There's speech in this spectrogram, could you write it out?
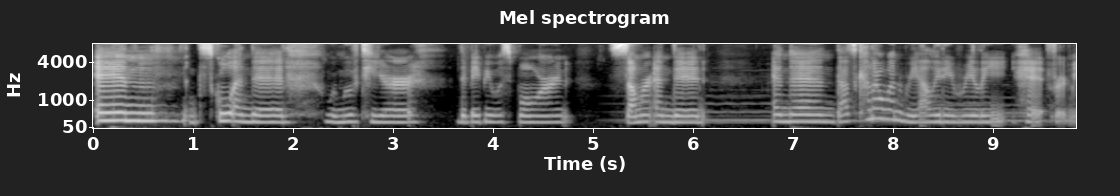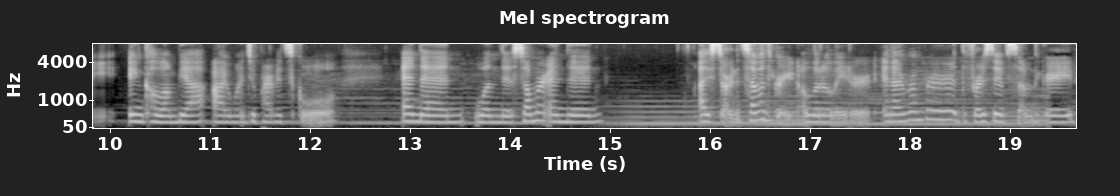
And school ended, we moved here, the baby was born, summer ended, and then that's kind of when reality really hit for me. In Colombia, I went to private school, and then when the summer ended, I started seventh grade a little later. And I remember the first day of seventh grade,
